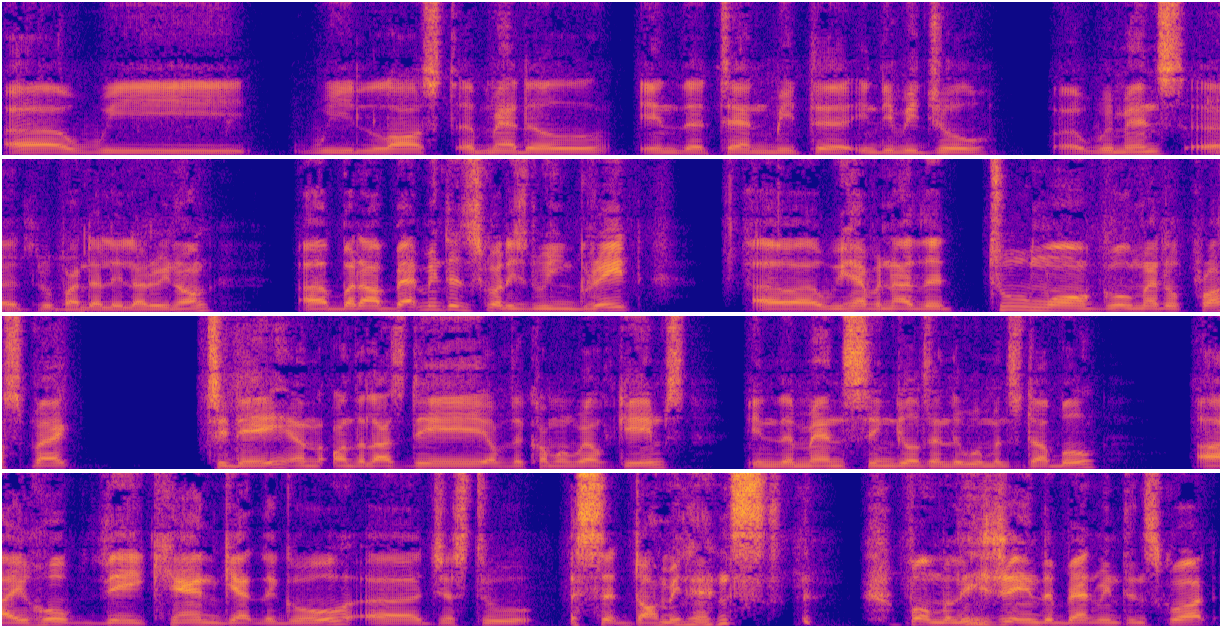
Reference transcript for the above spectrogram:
Uh, we we lost a medal in the 10 meter individual uh, women's uh, through Pandelela Rinong. Uh, but our badminton squad is doing great. Uh, we have another two more gold medal prospect today and on the last day of the Commonwealth Games in the men's singles and the women's double. I hope they can get the goal uh, just to assert dominance for Malaysia in the badminton squad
